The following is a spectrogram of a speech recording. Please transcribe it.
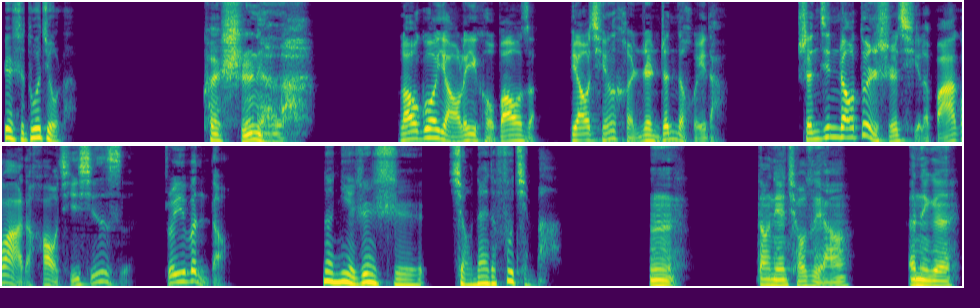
认识多久了？快十年了。老郭咬了一口包子，表情很认真的回答。沈金钊顿时起了八卦的好奇心思，追问道：“那你也认识小奈的父亲吧？”“嗯，当年乔子阳，呃，那个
